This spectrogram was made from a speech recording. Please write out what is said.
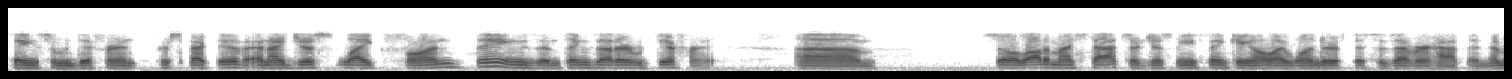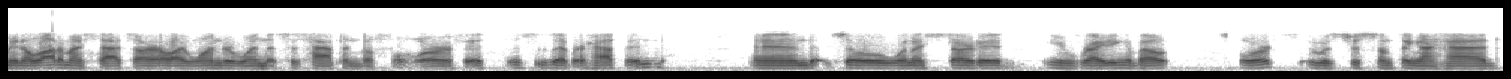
things from a different perspective, and I just like fun things and things that are different. Um, so a lot of my stats are just me thinking, oh, I wonder if this has ever happened. I mean, a lot of my stats are, oh, I wonder when this has happened before, if it, this has ever happened. And so when I started you know, writing about sports, it was just something I had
